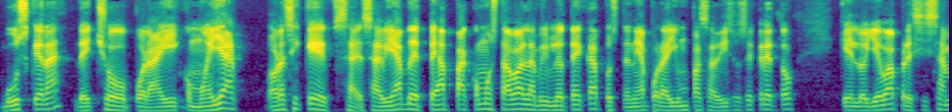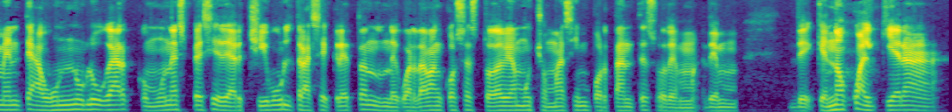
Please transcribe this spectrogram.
búsqueda. De hecho, por ahí, como ella ahora sí que sabía de pe a pa cómo estaba la biblioteca, pues tenía por ahí un pasadizo secreto que lo lleva precisamente a un lugar como una especie de archivo ultra secreto en donde guardaban cosas todavía mucho más importantes o de, que no cualquiera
